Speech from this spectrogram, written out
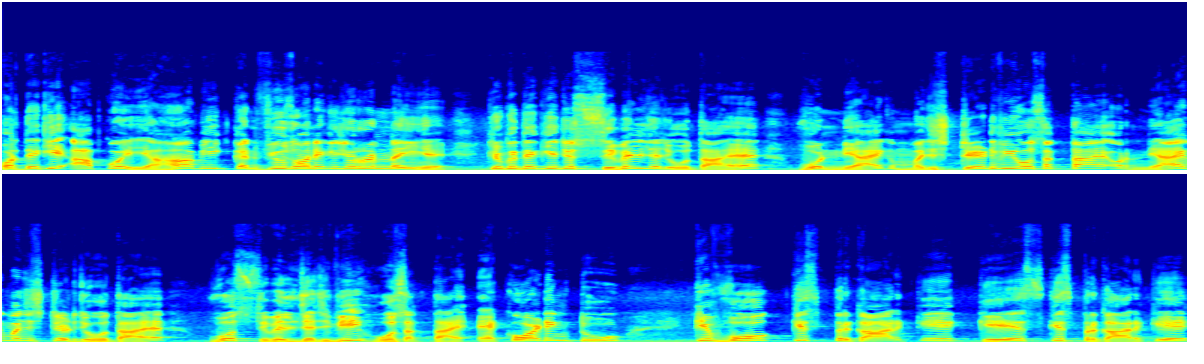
और देखिए, आपको यहाँ भी कंफ्यूज होने की ज़रूरत नहीं है, क्योंकि देखिए, जो सिविल जज होता है, वो न्यायिक मजिस्ट्रेट भी हो सकता है, और न्यायिक मजिस्ट्रेट जो होता है, वो सिविल जज भी हो सकता है। अकॉर्डिंग टू कि वो किस प्रकार के केस, किस प्रकार के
